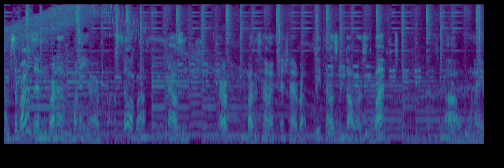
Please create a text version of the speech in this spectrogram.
I'm surprised I didn't run out of money here. I'm still about 3000 or by the time I finished, I had about $3,000 left uh, when I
